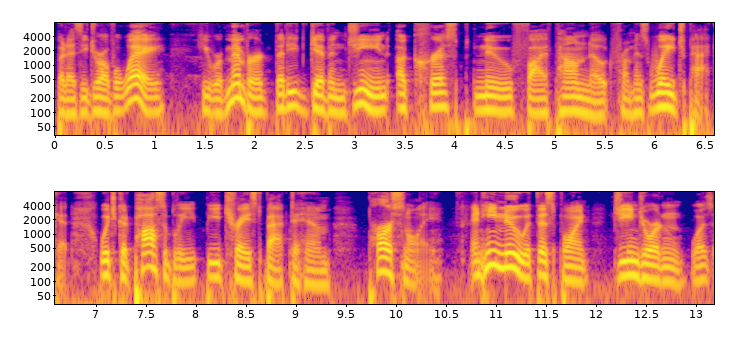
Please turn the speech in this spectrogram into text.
But as he drove away, he remembered that he'd given Jean a crisp new five pound note from his wage packet, which could possibly be traced back to him personally. And he knew at this point Jean Jordan was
